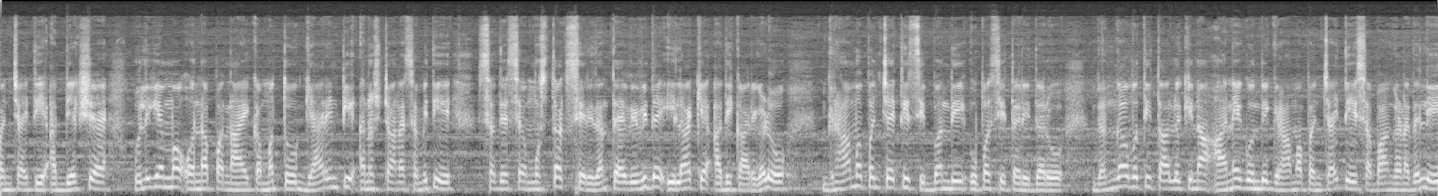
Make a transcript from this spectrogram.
ಪಂಚಾಯಿತಿ ಅಧ್ಯಕ್ಷೆ ಹುಲಿಗೆಮ್ಮ ಹೊನ್ನಪ್ಪ ನಾಯಕ ಮತ್ತು ಗ್ಯಾರಂಟಿ ಅನುಷ್ಠಾನ ಸಮಿತಿ ಸದಸ್ಯ ಮುಸ್ತಾಕ್ ಸೇರಿದಂತೆ ವಿವಿಧ ಇಲಾಖೆ ಅಧಿಕಾರಿಗಳು, ಗ್ರಾಮ ಪಂಚಾಯಿತಿ ಸಿಬ್ಬಂದಿ ಉಪಸ್ಥಿತರಿದ್ದರು. ಗಂಗಾವತಿ ತಾಲೂಕಿನ ಆನೆಗುಂದಿ ಗ್ರಾಮ ಪಂಚಾಯಿತಿ ಸಭಾಂಗಣದಲ್ಲಿ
